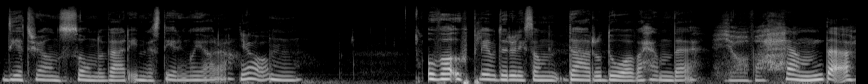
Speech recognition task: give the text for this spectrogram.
Det tror jag är en sån värd investering att göra. Ja. Mm. Och vad upplevde du liksom där och då? Vad hände? ja, vad hände?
